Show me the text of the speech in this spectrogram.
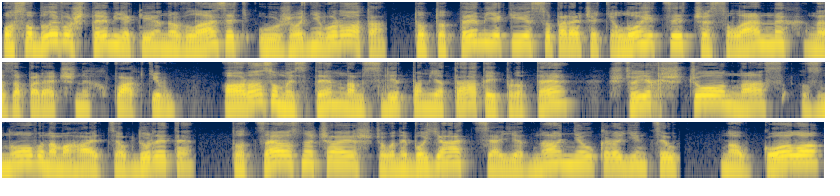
особливо ж тим, які не влазять у жодні ворота, тобто тим, які суперечать логіці численних незаперечних фактів. А разом із тим нам слід пам'ятати й про те, що якщо нас знову намагаються обдурити, то це означає, що вони бояться єднання українців навколо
